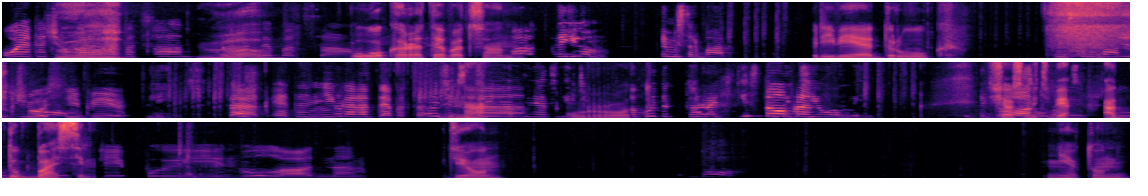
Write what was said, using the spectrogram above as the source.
Ой, это что, А, карате пацан? Карате а. пацан. О, привет. карате пацан. Бак, прием. Э, Мистер Бак, Привет, друг. мистер Ничего прием. себе. Блин. Так, это не карате пацан. Ой, это- На. Урод. Какой-то каратист Сто проц-. Щас мы тебя ты что, вы отдубасим. слепые. Ну ладно. Где он? Нет, он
